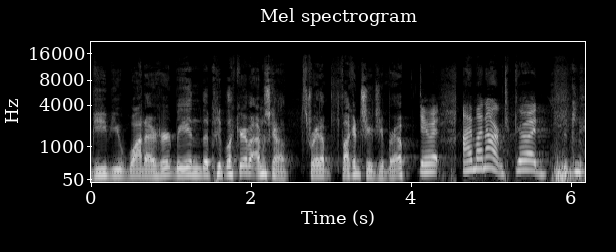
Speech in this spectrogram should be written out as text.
you want to hurt me and the people I care about? I'm just gonna straight up fucking shoot you, bro. Do it. I'm unarmed. Good.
